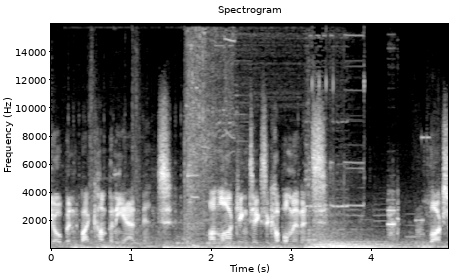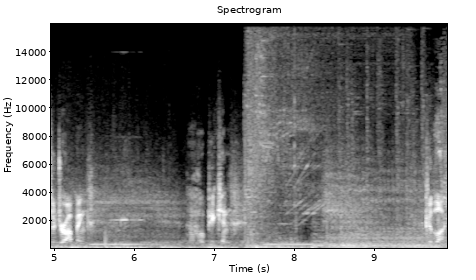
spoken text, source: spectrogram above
be opened by company admins. Unlocking takes a couple minutes. Locks are dropping. I hope you can... Good luck.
